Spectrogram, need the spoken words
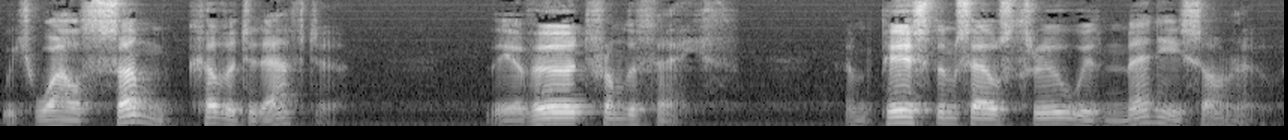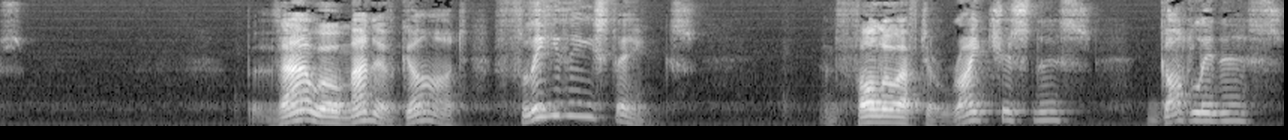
which while some coveted after, they avert from the faith, and pierce themselves through with many sorrows. But thou, O man of God, flee these things, and follow after righteousness, godliness,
